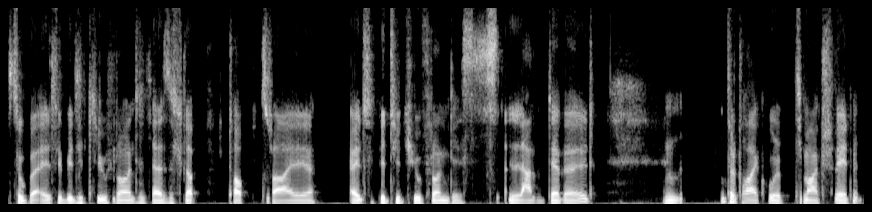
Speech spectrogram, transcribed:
super LGBTQ-freundlich. Also ich glaube, Top 3 LGBTQ-freundliches Land der Welt. Und total cool. Ich mag Schweden.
